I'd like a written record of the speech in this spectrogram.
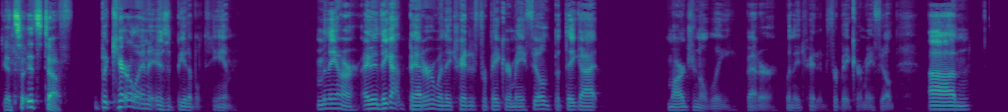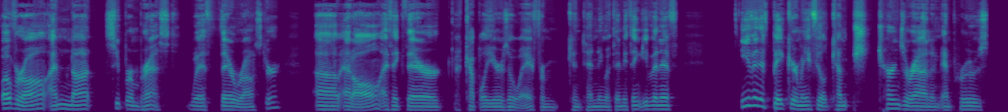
it's it's tough. But Carolina is a beatable team. I mean, they are. I mean, they got better when they traded for Baker Mayfield, but they got marginally better when they traded for Baker Mayfield. Um, overall, I'm not super impressed with their roster uh, at all. I think they're a couple years away from contending with anything, even if even if Baker Mayfield comes turns around and, and, proves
